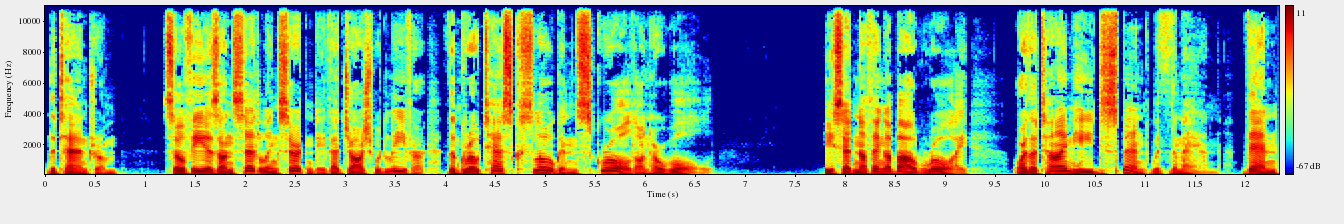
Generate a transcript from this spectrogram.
the tantrum, Sophia's unsettling certainty that Josh would leave her, the grotesque slogan scrawled on her wall. He said nothing about Roy or the time he'd spent with the man. Then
